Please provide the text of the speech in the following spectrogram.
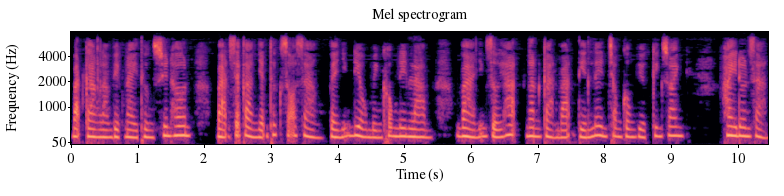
bạn càng làm việc này thường xuyên hơn, bạn sẽ càng nhận thức rõ ràng về những điều mình không nên làm và những giới hạn ngăn cản bạn tiến lên trong công việc kinh doanh, hay đơn giản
